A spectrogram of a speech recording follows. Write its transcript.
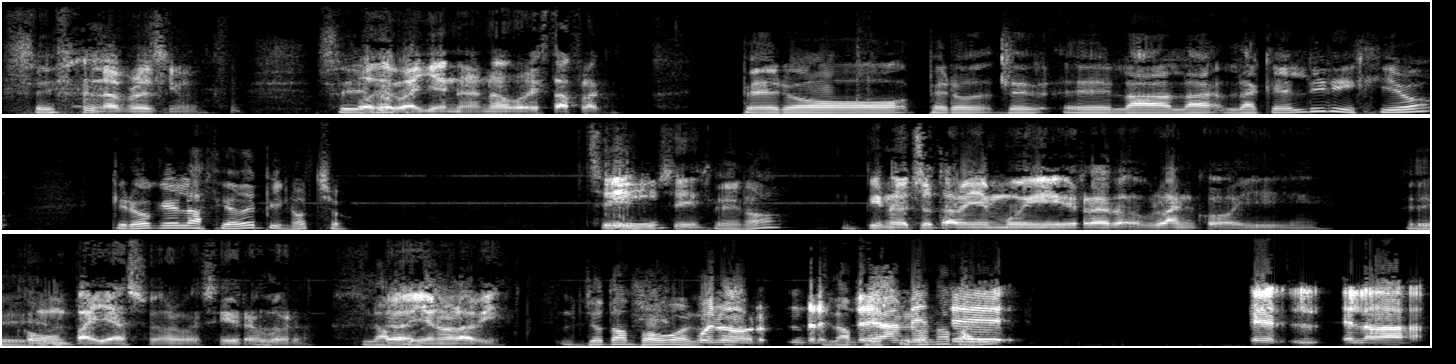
Sí, la próxima. sí, o de ballena, no, porque está flaco. pero pero de- eh, la, la, la que él dirigió, creo que él hacía de Pinocho. Sí, Sí. sí. Sí, ¿no? Pinocho también muy raro, blanco y Eh, como un payaso o algo así, recuerdo. la Pero yo no la vi. Yo tampoco. el- Bueno, la realmente el, el, la-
